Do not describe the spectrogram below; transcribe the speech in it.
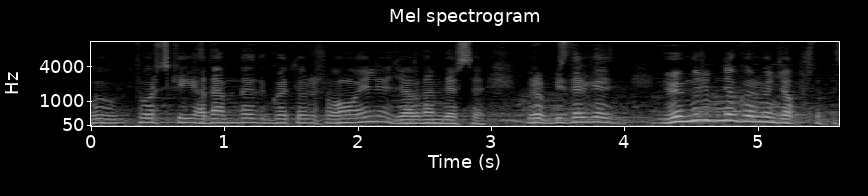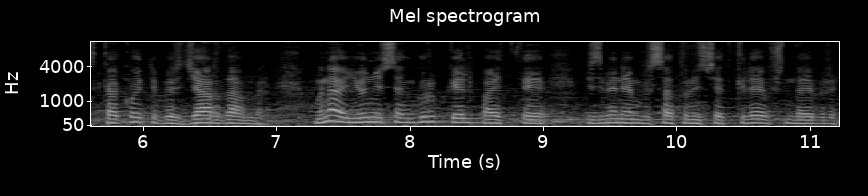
бул творческий адамды көтөрүш оңой эле жардам берсе. Бирок биздерге өмүрүмдө көргөн жокмун ушинтип какой то бир жардам бир. Мына юнисен групп келип айтты биз менен бир сотрудничать эткиле ушундай бир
